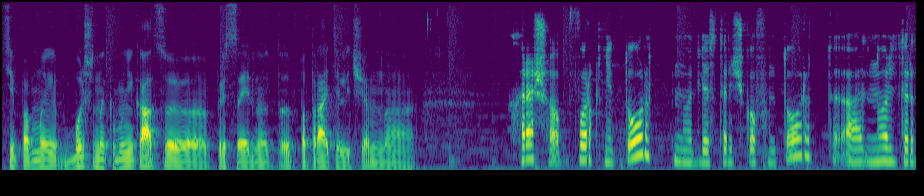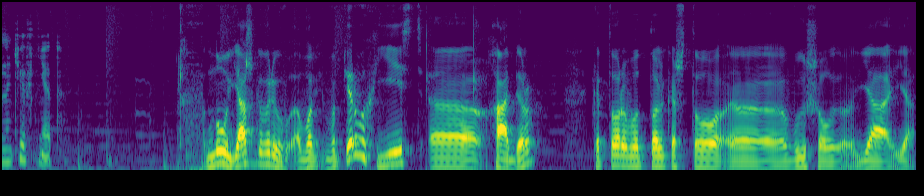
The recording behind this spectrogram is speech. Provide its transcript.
типа, мы больше на коммуникацию пресейльную потратили, чем на... Хорошо, Upwork не торт, но для старичков он торт, а, но альтернатив нет. Ну, я же говорю, во-первых, есть э, Хабер, который вот только что э, вышел, я, я,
